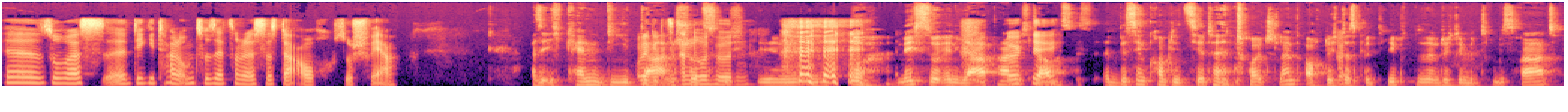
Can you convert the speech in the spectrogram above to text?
äh, sowas äh, digital umzusetzen oder ist das da auch so schwer? Also ich kenne die Datenschutz nicht, nicht, so, in Japan. Okay. Ich glaube, es ist ein bisschen komplizierter in Deutschland, auch durch okay. das Betrieb, durch den Betriebsrat,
